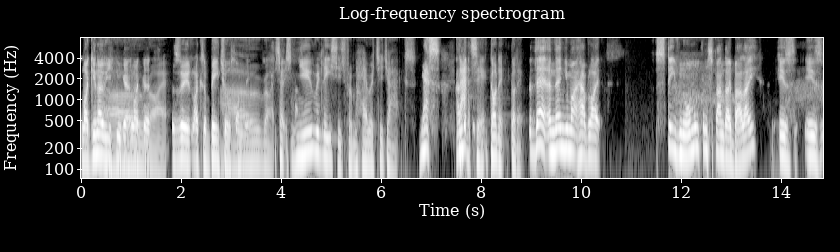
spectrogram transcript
Like, you know, you can get like a, right. a zoo, like a beach or something. Oh, right. So it's new releases from Heritage Acts. Yes. And the- That's it. Got it. Got it. But then and then you might have like Steve Norman from Spandau Ballet is is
